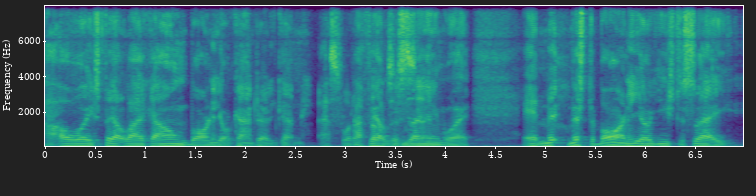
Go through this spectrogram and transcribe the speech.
I always felt like I owned Barnhill Contracting Company. That's what I I felt the you'd say. same way. And M- Mr. Barnhill used to say,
